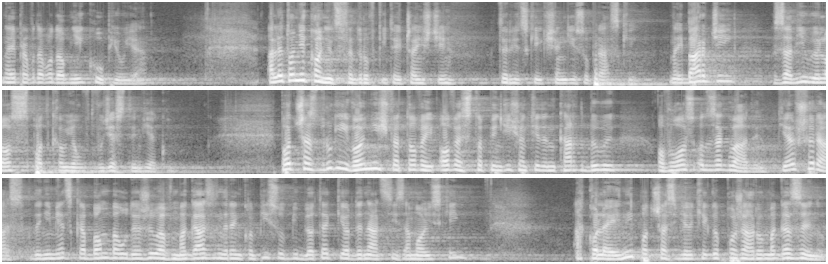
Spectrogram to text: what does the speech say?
Najprawdopodobniej kupił je. Ale to nie koniec wędrówki tej części Tyryckiej Księgi Supraskiej. Najbardziej zawiły los spotkał ją w XX wieku. Podczas II wojny światowej owe 151 kart były o włos od zagłady. Pierwszy raz, gdy niemiecka bomba uderzyła w magazyn rękopisów Biblioteki Ordynacji Zamojskiej, a kolejny podczas wielkiego pożaru magazynów.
